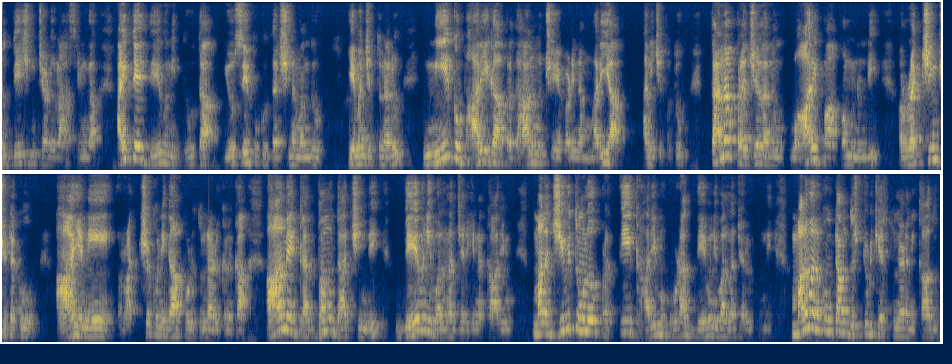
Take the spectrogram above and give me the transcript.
ఉద్దేశించాడు రహస్యంగా అయితే దేవుని దూత యోసేపుకు దర్శనమందు ఏమని చెప్తున్నారు? నీకు భార్యగా ప్రధానము చేయబడిన మరియా అని చెబుతూ తన ప్రజలను వారి పాపం నుండి రక్షించుటకు ఆయనే రక్షకునిగా పుడుతున్నాడు కనుక ఆమె గర్భము దాచింది దేవుని వలన జరిగిన కార్యము. మన జీవితంలో ప్రతి కార్యము కూడా దేవుని వలన జరుగుతుంది. మనం అనుకుంటాం దుష్టుడు చేస్తున్నాడని కాదు.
